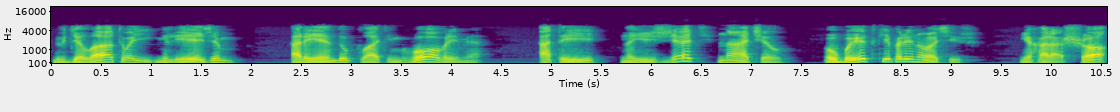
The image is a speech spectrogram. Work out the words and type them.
в дела твои не лезем, аренду платим вовремя, а ты наезжать начал. — Убытки приносишь. Нехорошо.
